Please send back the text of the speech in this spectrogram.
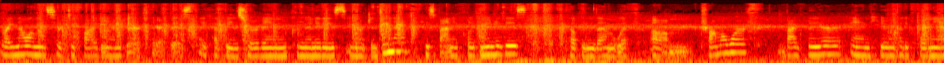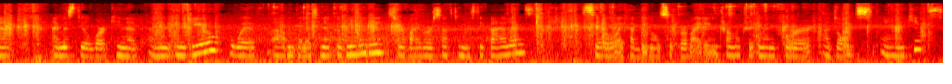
right now I'm a certified EMDR therapist. I have been serving communities in Argentina, Hispanic communities, helping them with um, trauma work back there and here in California I'm still working at an NGO with um, the Latino community, survivors of domestic violence. So I have been also providing trauma treatment for adults and kids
